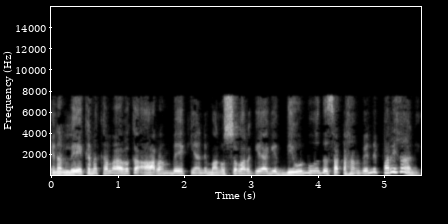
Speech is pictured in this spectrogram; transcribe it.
එහෙනම් ලේඛන කලාවක ආරම්භය කියන්නේ මනුෂ්‍ය වර්ගයාගේ දියුණුවද සටහන් වෙන්නේ පරිහානිය.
